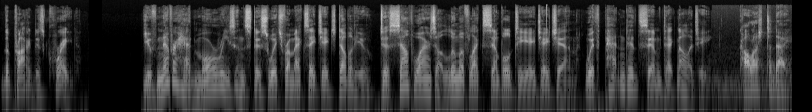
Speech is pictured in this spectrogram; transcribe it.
The product is great. You've never had more reasons to switch from XHHW to Southwire's Alumaflex SIMpull THHN with patented SIM technology. Call us today.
